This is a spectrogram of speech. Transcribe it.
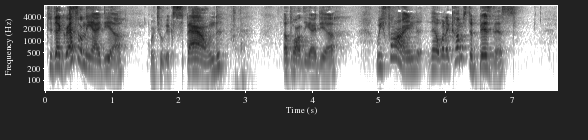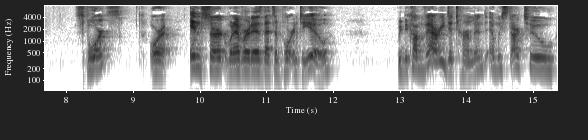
To digress on the idea, or to expound upon the idea, we find that when it comes to business, sports, or insert whatever it is that's important to you, we become very determined and we start to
